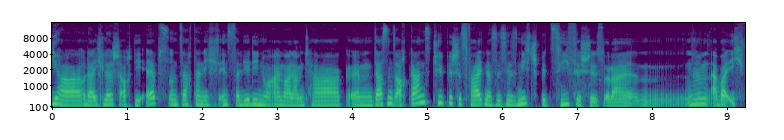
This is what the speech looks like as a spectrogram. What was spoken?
Ja, oder ich lösche auch die Apps und sage dann, ich installiere die nur einmal am Tag. Ähm, das ist auch ganz typisches Verhalten. Das ist jetzt nichts Spezifisches oder, ähm, ne, aber ich,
